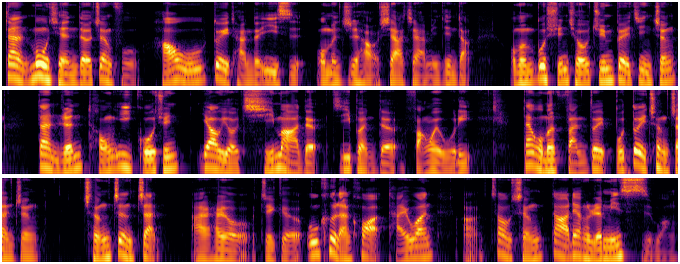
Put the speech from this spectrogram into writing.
但目前的政府毫无对谈的意思，我们只好下架民进党。我们不寻求军备竞争。但仍同意国军要有起码的基本的防卫武力，但我们反对不对称战争、城镇战啊，还有这个乌克兰化台湾啊，造成大量人民死亡。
